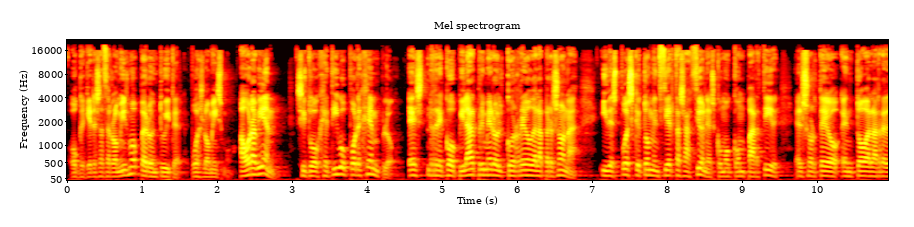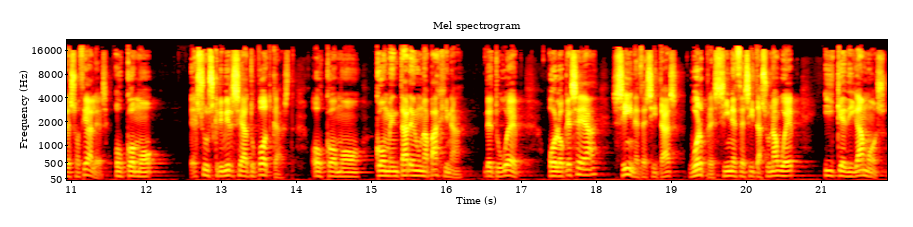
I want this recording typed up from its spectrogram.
O que quieres hacer lo mismo, pero en Twitter, pues lo mismo. Ahora bien, si tu objetivo, por ejemplo, es recopilar primero el correo de la persona y después que tomen ciertas acciones como compartir el sorteo en todas las redes sociales, o como eh, suscribirse a tu podcast, o como comentar en una página de tu web, o lo que sea, sí necesitas WordPress, sí necesitas una web y que digamos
